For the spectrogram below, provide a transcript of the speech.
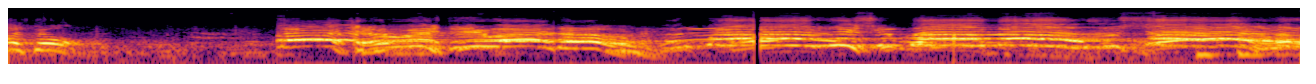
هاتوا كويتي وأنا البار شبابه الشارع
